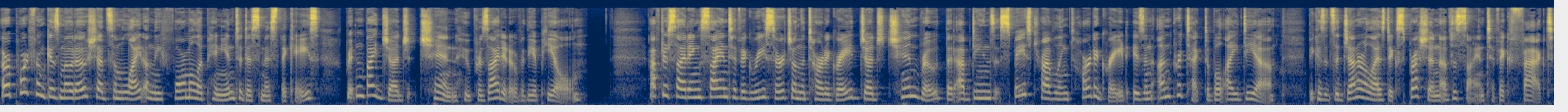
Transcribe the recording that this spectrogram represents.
A report from Gizmodo shed some light on the formal opinion to dismiss the case, written by Judge Chin, who presided over the appeal. After citing scientific research on the tardigrade, Judge Chin wrote that Abdin's space traveling tardigrade is an unprotectable idea because it's a generalized expression of a scientific fact,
